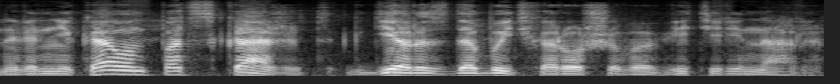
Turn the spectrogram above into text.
Наверняка он подскажет, где раздобыть хорошего ветеринара.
